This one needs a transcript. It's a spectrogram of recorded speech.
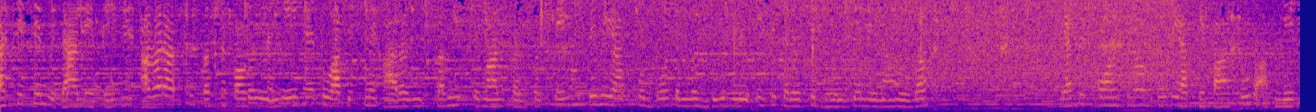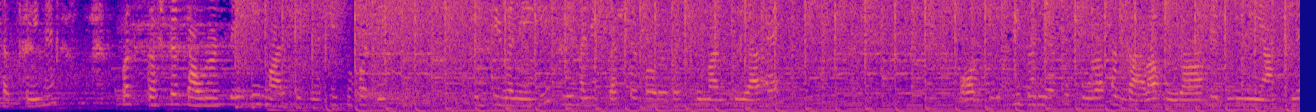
अच्छे से मिला लेते हैं। अगर आपको कस्टर्ड पाउडर नहीं है तो आप इसमें आरा जूस का भी इस्तेमाल कर सकते हैं। उसे भी आपको दो चम्मच दूध में इसी तरह से घोल के लेना होगा। या फिर सा जो भी आपके पास हो, आप ले सकते हैं। पर कस्टर्ड पाउडर से ही मार्केट जैसी सुपर टेस्टी कुल्फी बनेगी। इसलिए मैंने कस्टर्ड पाउडर का इस्तेमाल किया है। और दूध भी बढ़िया से थोड़ा सा गाढ़ा हो रहा है, धीमी आँच में।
